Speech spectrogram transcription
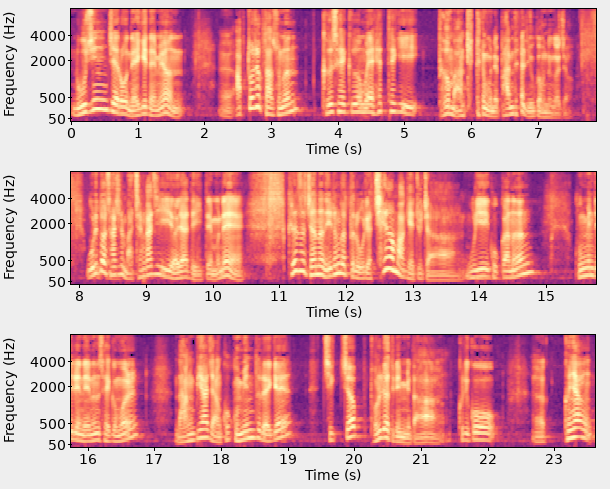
누진제로 내게 되면 압도적 다수는 그 세금의 혜택이 더 많기 때문에 반대할 이유가 없는 거죠. 우리도 사실 마찬가지여야 되기 때문에 그래서 저는 이런 것들을 우리가 체험하게 해주자. 우리 국가는 국민들이 내는 세금을 낭비하지 않고 국민들에게 직접 돌려드립니다. 그리고 어, 그냥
